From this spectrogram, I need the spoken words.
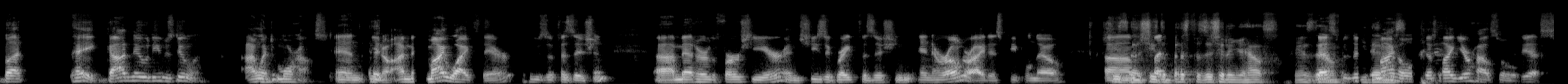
But hey, God knew what He was doing. I went to Morehouse, and you know, I met my wife there, who's a physician. Uh, I met her the first year, and she's a great physician in her own right, as people know. She's, uh, um, she's the best physician in your house, hands best down. Physician in my home, just like your household. Yes.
